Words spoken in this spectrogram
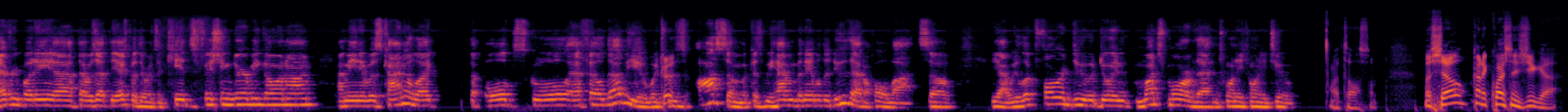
everybody uh, that was at the expo, there was a kids fishing derby going on. I mean, it was kind of like the old school FLW, which Good. was awesome because we haven't been able to do that a whole lot. So, yeah, we look forward to doing much more of that in 2022. That's awesome. Michelle, what kind of questions you got?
